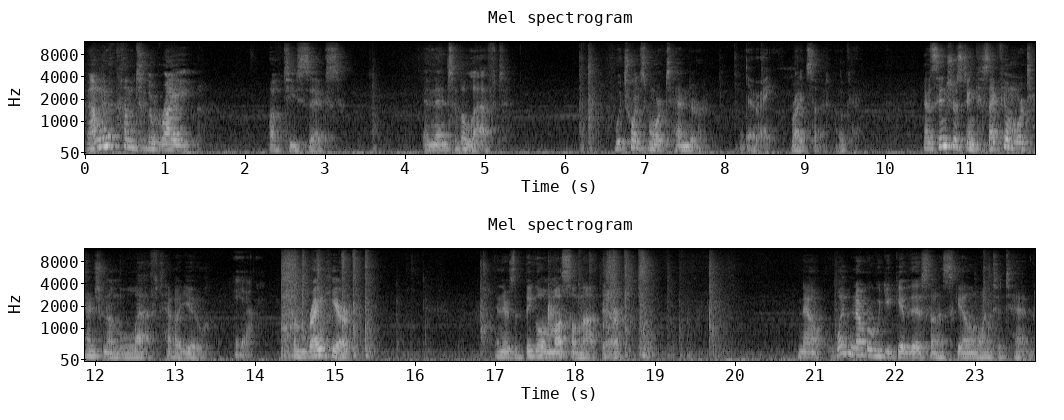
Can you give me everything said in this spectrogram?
Now I'm gonna come to the right of T6, and then to the left. Which one's more tender? The right. Right side. Okay. Now it's interesting because I feel more tension on the left. How about you? Yeah. From right here, and there's a big old muscle knot there. Now, what number would you give this on a scale of 1 to 10?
